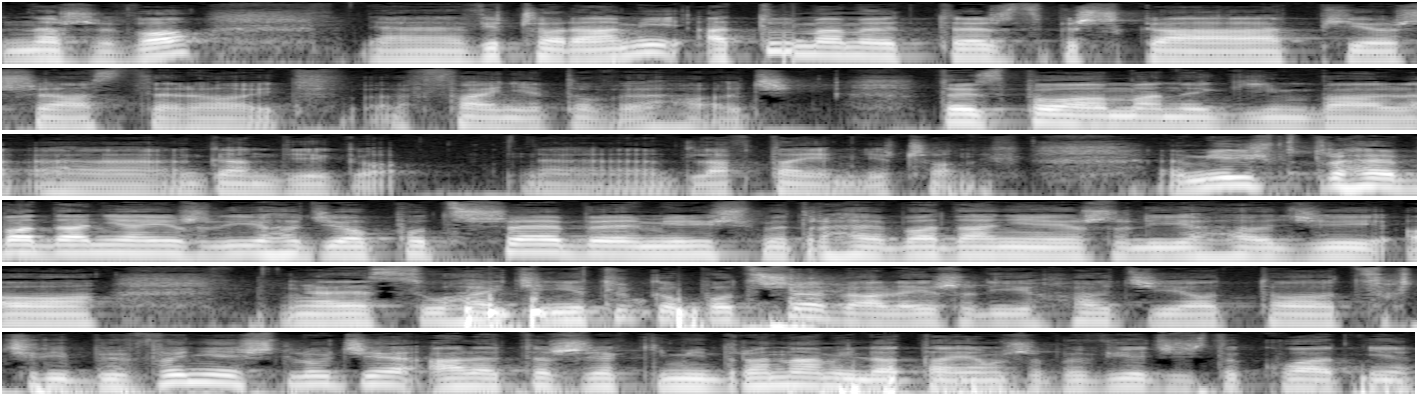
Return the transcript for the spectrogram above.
na żywo wieczorami, a tu mamy też Zbyszka pierwszy asteroid fajnie to wychodzi. To jest połamany gimbal e, Gandiego e, dla wtajemniczonych. Mieliśmy trochę badania, jeżeli chodzi o potrzeby, mieliśmy trochę badania, jeżeli chodzi o, e, słuchajcie, nie tylko potrzeby, ale jeżeli chodzi o to, co chcieliby wynieść ludzie, ale też jakimi dronami latają, żeby wiedzieć dokładnie,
